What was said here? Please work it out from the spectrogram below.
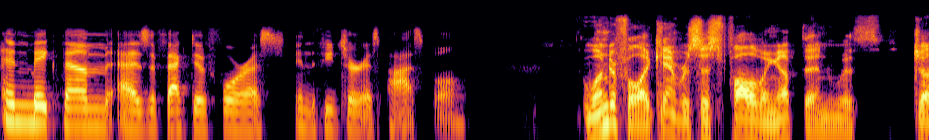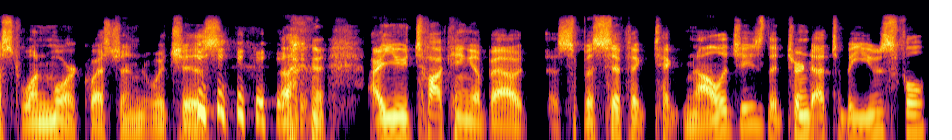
and make them as effective for us in the future as possible Wonderful. I can't resist following up then with just one more question, which is uh, Are you talking about uh, specific technologies that turned out to be useful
